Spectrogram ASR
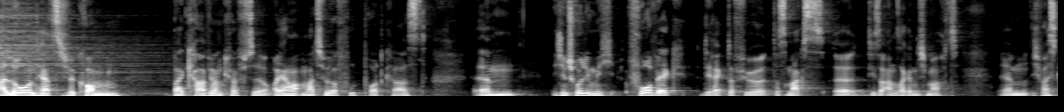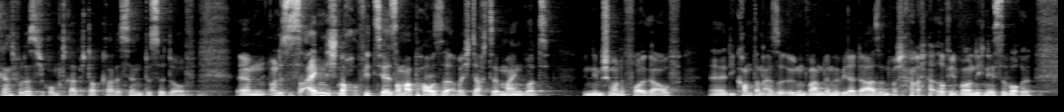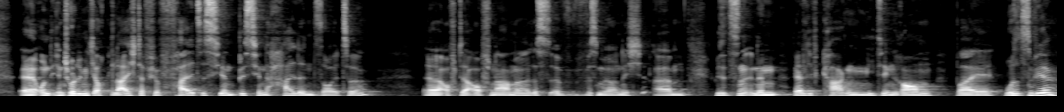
Hallo und herzlich willkommen bei Kaviar und Köfte, eurem Amateur-Food-Podcast. Ähm, ich entschuldige mich vorweg direkt dafür, dass Max äh, diese Ansage nicht macht. Ähm, ich weiß gar nicht, wo das sich rumtreibt. Ich glaube, gerade ist er in Düsseldorf. Ähm, und es ist eigentlich noch offiziell Sommerpause, aber ich dachte, mein Gott, wir nehmen schon mal eine Folge auf. Äh, die kommt dann also irgendwann, wenn wir wieder da sind. Wahrscheinlich also auf jeden Fall noch nicht nächste Woche. Äh, und ich entschuldige mich auch gleich dafür, falls es hier ein bisschen hallen sollte äh, auf der Aufnahme. Das wissen wir noch nicht. Ähm, wir sitzen in einem relativ kargen Meetingraum bei, wo sitzen wir?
